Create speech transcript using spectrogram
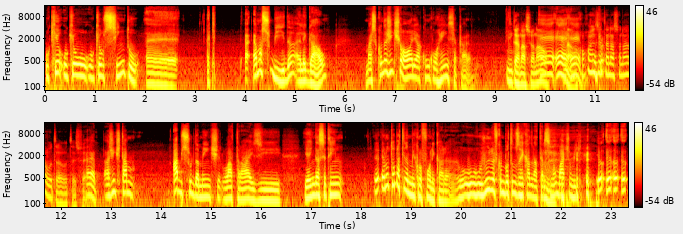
O que, eu- o que, eu, o que eu sinto é, é que é- é uma subida, é legal, mas quando a gente olha a concorrência, cara, Internacional? É, é, não, é. a concorrência pro- internacional é outra, outra esfera. É, a gente tá absurdamente lá atrás e, e ainda você tem. Eu, eu não tô batendo no microfone, cara. O, o Júnior fica me botando os recados na tela, você não bate no mic. Eu, eu, eu,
